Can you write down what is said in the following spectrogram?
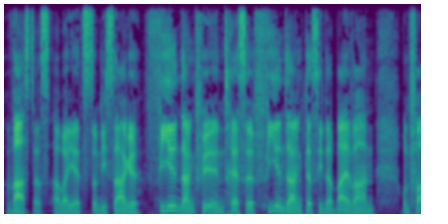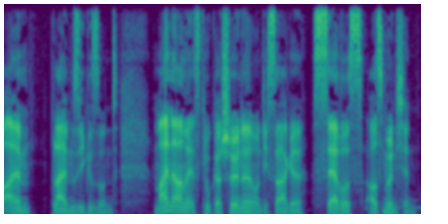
war's das aber jetzt. Und ich sage vielen Dank für Ihr Interesse, vielen Dank, dass Sie dabei waren und vor allem bleiben Sie gesund. Mein Name ist Luca Schöne und ich sage Servus aus München.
